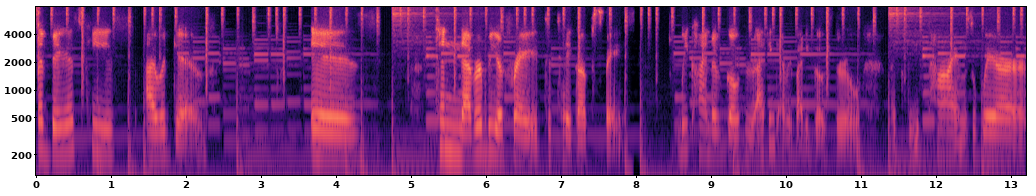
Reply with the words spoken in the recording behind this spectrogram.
the biggest piece I would give is to never be afraid to take up space. We kind of go through, I think everybody goes through like these times where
